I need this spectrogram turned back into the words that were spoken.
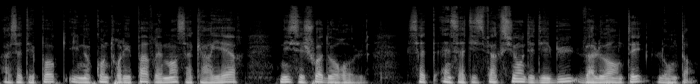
À cette époque, il ne contrôlait pas vraiment sa carrière ni ses choix de rôle. Cette insatisfaction des débuts va le hanter longtemps.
